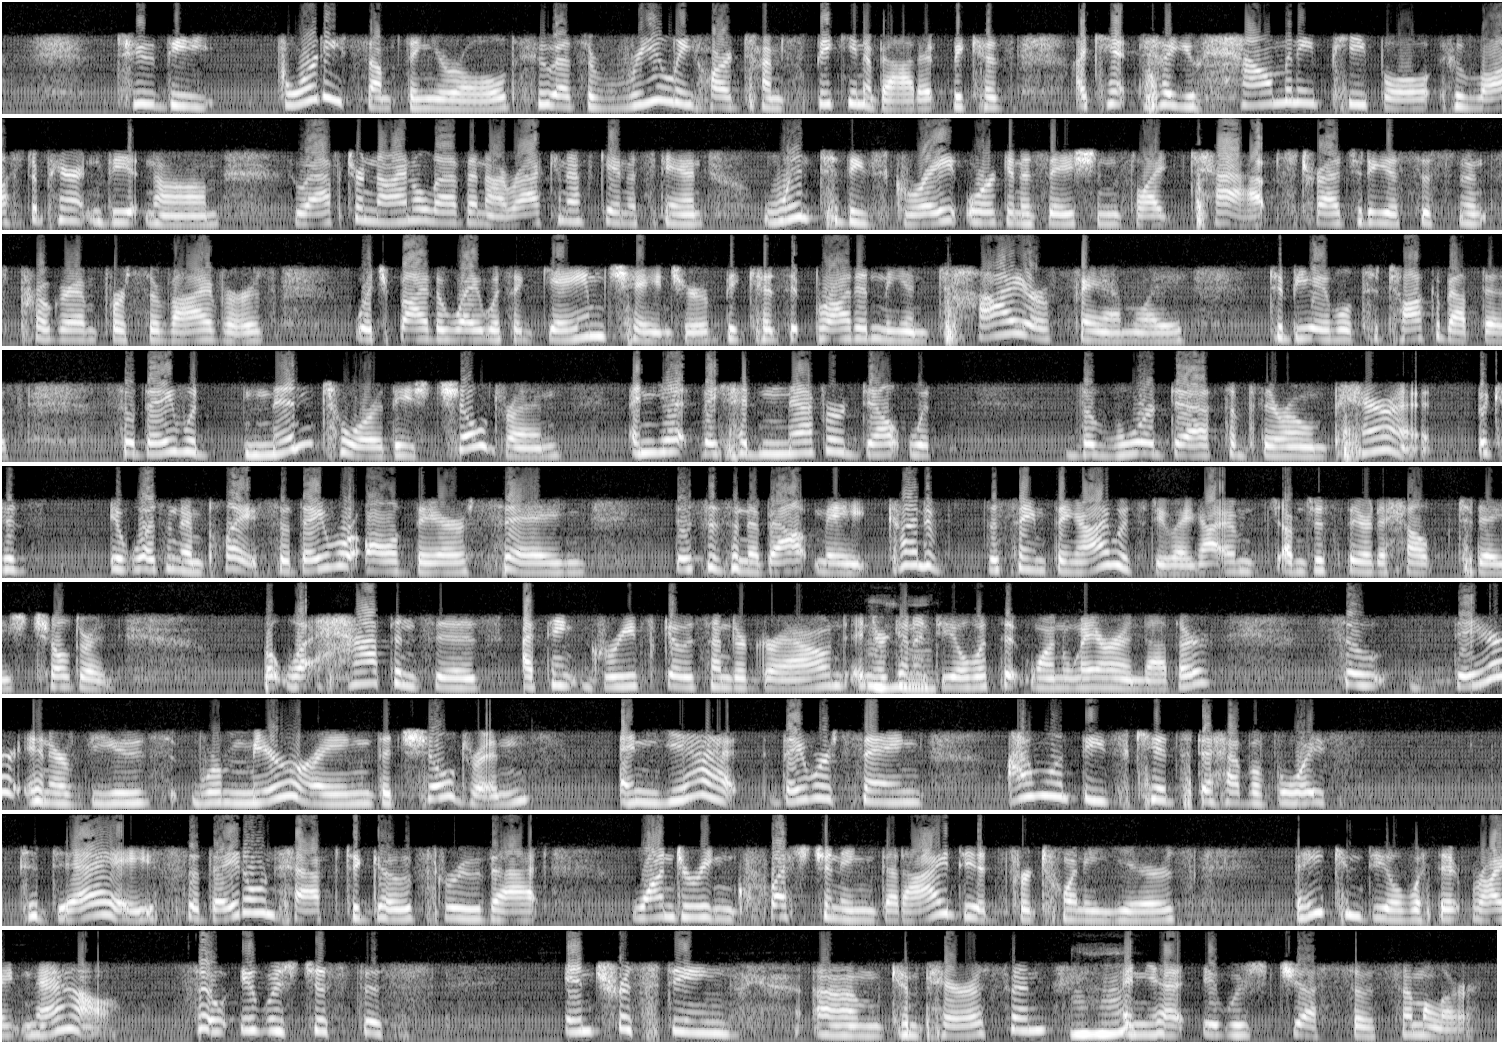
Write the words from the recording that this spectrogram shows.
to the 40 something year old who has a really hard time speaking about it because I can't tell you how many people who lost a parent in Vietnam, who after 9 11, Iraq and Afghanistan, went to these great organizations like TAPS, Tragedy Assistance Program for Survivors, which, by the way, was a game changer because it brought in the entire family to be able to talk about this. So they would mentor these children, and yet they had never dealt with the war death of their own parent because it wasn't in place. So they were all there saying, "This isn't about me." Kind of the same thing I was doing. I'm I'm just there to help today's children. But what happens is, I think grief goes underground, and mm-hmm. you're going to deal with it one way or another. So their interviews were mirroring the children's, and yet they were saying, I want these kids to have a voice today so they don't have to go through that wondering questioning that I did for 20 years. They can deal with it right now. So it was just this interesting um, comparison, mm-hmm. and yet it was just so similar.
